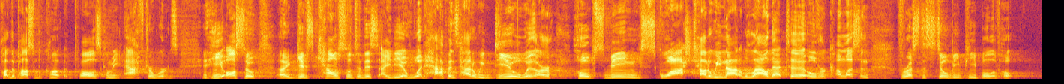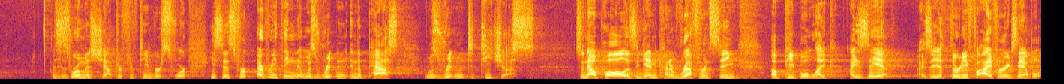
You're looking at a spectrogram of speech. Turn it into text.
The apostle Paul is coming afterwards. And he also uh, gives counsel to this idea of what happens. How do we deal with our hopes being squashed? How do we not allow that to overcome us and for us to still be people of hope? This is Romans chapter 15, verse 4. He says, For everything that was written in the past was written to teach us. So now Paul is again kind of referencing of people like Isaiah. Isaiah 35, for example,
